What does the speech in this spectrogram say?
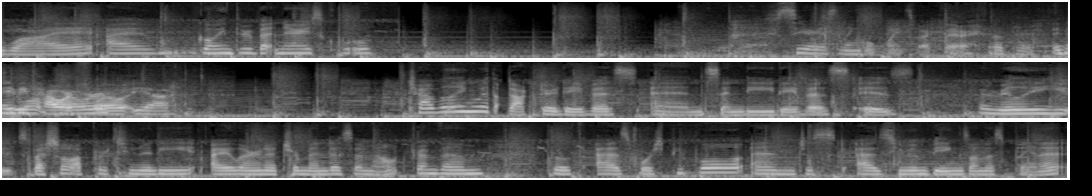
why I'm going through veterinary school. Serious lingual points back there. Okay. And Maybe power, power float. Yeah. Traveling with Dr. Davis and Cindy Davis is a really special opportunity. I learn a tremendous amount from them both as horse people and just as human beings on this planet.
